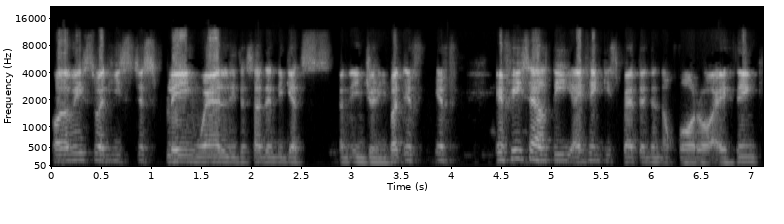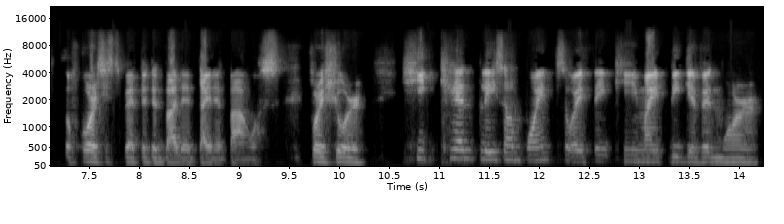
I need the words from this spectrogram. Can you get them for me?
Always when he's just playing well, he just suddenly gets an injury. But if if if he's healthy, I think he's better than Okoro. I think, of course, he's better than Valentine and Pangos for sure. He can play some point, so I think he might be given more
